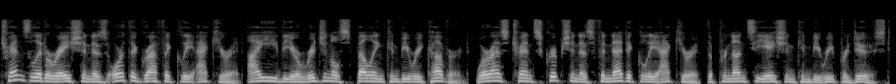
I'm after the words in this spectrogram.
Transliteration is orthographically accurate i.e. the original spelling can be recovered, whereas transcription is phonetically accurate the pronunciation can be reproduced.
